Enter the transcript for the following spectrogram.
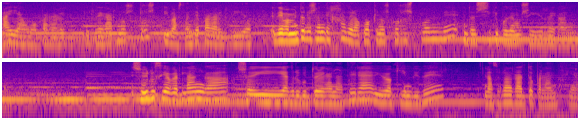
Hay agua para regar nosotros y bastante para el río. De momento nos han dejado el agua que nos corresponde, entonces sí que podemos seguir regando. Soy Lucía Berlanga, soy agricultora y ganadera, vivo aquí en Viver, en la zona del Alto Palancia.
